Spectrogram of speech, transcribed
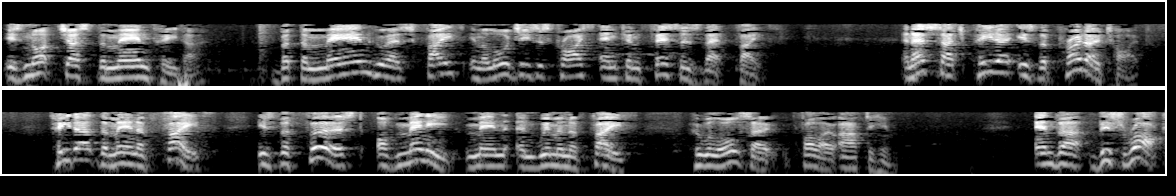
is not just the man Peter, but the man who has faith in the Lord Jesus Christ and confesses that faith. And as such, Peter is the prototype. Peter, the man of faith, is the first of many men and women of faith who will also follow after him. And the, this rock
